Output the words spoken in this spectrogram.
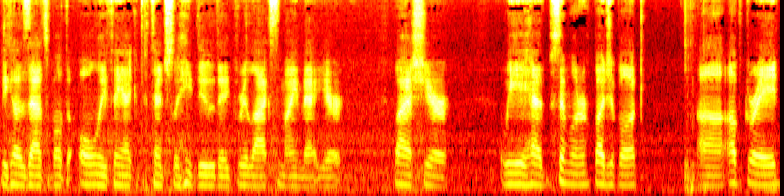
because that's about the only thing I could potentially do to relax the mind that year. Last year, we had similar budget book uh, upgrade.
